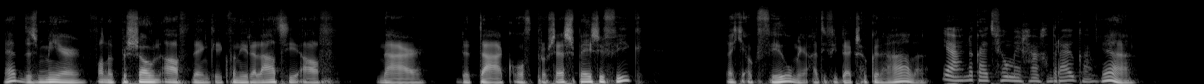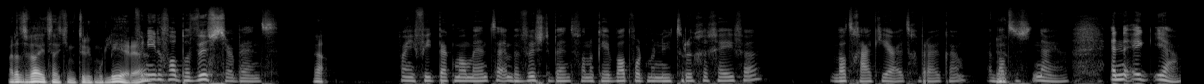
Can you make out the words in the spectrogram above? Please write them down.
hè, dus meer van de persoon af, denk ik, van die relatie af naar de taak of proces specifiek, dat je ook veel meer uit die feedback zou kunnen halen. Ja, dan kan je het veel meer gaan gebruiken. Ja, maar dat is wel iets dat je natuurlijk moet Of leren. in ieder geval bewuster bent. Ja. Van je feedbackmomenten en bewuster bent van oké, wat wordt me nu teruggegeven? En wat ga ik hieruit gebruiken? En wat is, nou ja. En ik, ja.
